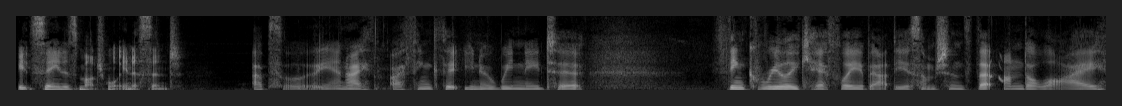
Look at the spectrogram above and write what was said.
it's seen as much more innocent Absolutely. And I, I think that, you know, we need to think really carefully about the assumptions that underlie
